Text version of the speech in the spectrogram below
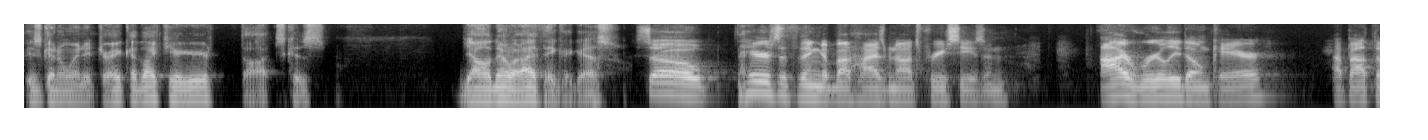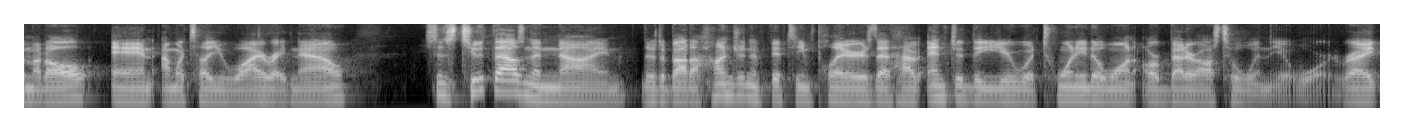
is going to win it, Drake? I'd like to hear your thoughts because y'all know what I think, I guess. So here's the thing about Heisman odds preseason. I really don't care about them at all. And I'm going to tell you why right now. Since 2009, there's about 115 players that have entered the year with 20 to 1 or better odds to win the award, right?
